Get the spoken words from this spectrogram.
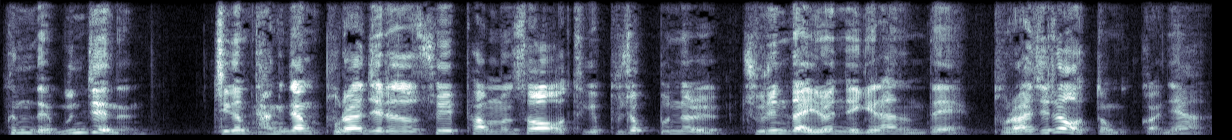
근데 문제는 지금 당장 브라질에서 수입하면서 어떻게 부적분을 줄인다 이런 얘기를 하는데 브라질은 어떤 국가냐?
